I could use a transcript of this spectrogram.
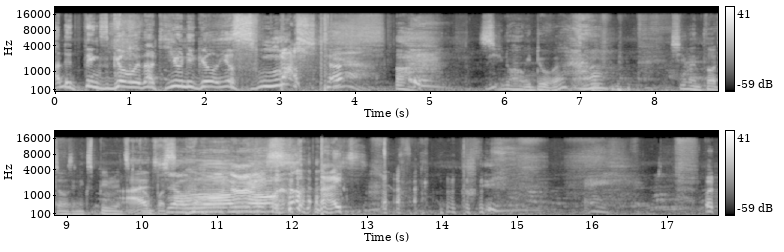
How did things go with that uni girl you smashed? Huh? Ah. So you know how we do, huh? she even thought I was an experienced I campus. Oh, nice. nice. But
